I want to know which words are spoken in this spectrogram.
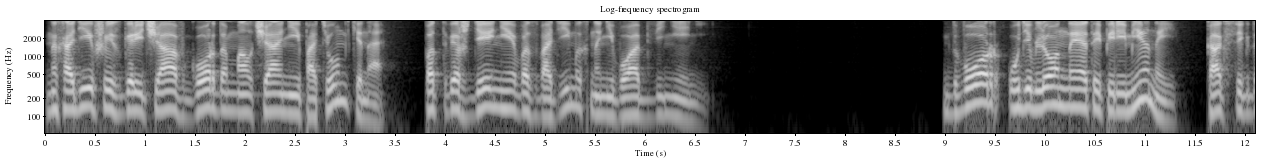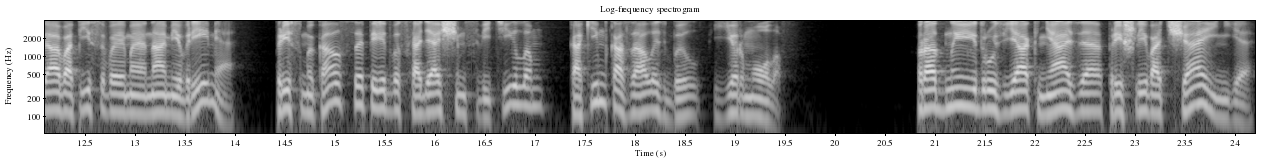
Находивший сгоряча в гордом молчании Потемкина подтверждение возводимых на него обвинений. Двор, удивленный этой переменой, как всегда в описываемое нами время, присмыкался перед восходящим светилом, каким, казалось, был Ермолов. Родные и друзья князя пришли в отчаяние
